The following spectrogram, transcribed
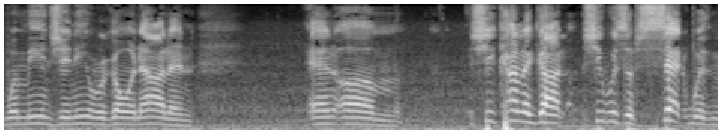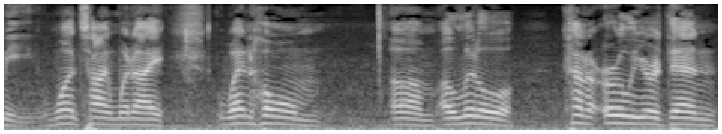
when me and Janine were going out and and um she kind of got she was upset with me one time when I went home um, a little kind of earlier than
